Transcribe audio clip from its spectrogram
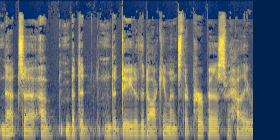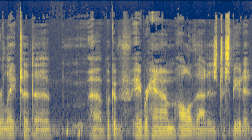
that's uh, a, but the the date of the documents, their purpose, how they relate to the uh, Book of Abraham, all of that is disputed.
